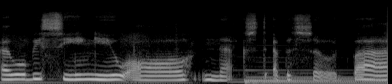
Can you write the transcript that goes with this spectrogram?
I will be seeing you all next episode. Bye.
